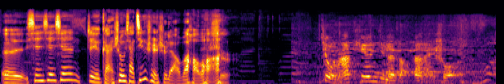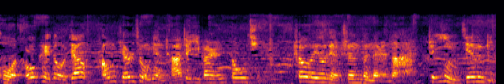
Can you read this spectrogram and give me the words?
呃，先先先这个感受一下精神食粮吧，好不好？是。就拿天津的早饭来说，果头配豆浆，糖皮儿就面茶，这一般人都清楚。稍微有点身份的人呐、这硬煎饼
